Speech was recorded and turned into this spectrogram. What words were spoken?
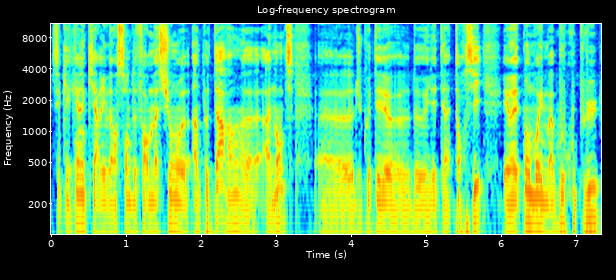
C'est quelqu'un qui arrivait en centre de formation euh, un peu tard hein, euh, à Nantes, euh, du côté de, il était à Torcy. Et honnêtement, moi, il m'a beaucoup plu.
